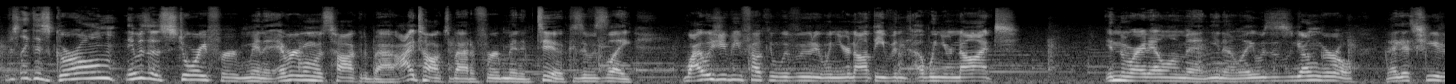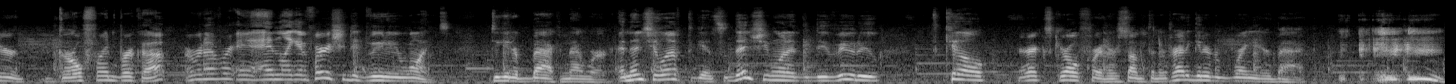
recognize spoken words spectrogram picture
It was like this girl. It was a story for a minute. Everyone was talking about it. I talked about it for a minute too, because it was like, why would you be fucking with voodoo when you're not even uh, when you're not in the right element? You know, like it was this young girl, and I guess she and her girlfriend broke up or whatever. And, and like at first she did voodoo once to get her back, and that worked. And then she left again. So then she wanted to do voodoo to kill her ex girlfriend or something, or try to get her to bring her back. and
